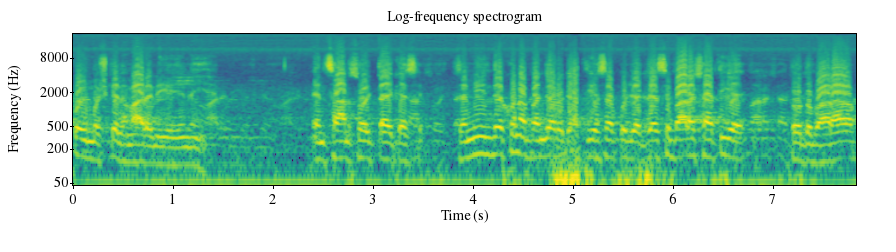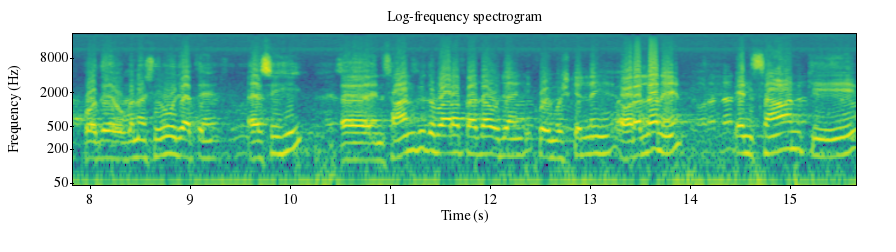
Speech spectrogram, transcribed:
کوئی مشکل ہمارے لیے یہ نہیں ہے۔ انسان سوچتا ہے کیسے؟ زمین دیکھو نا، بنجر ہو جاتی ہے، سب کچھ جیسے بارش آتی ہے تو دوبارہ پودے اگنا شروع ہو جاتے ہیں۔ ایسے ہی انسان بھی دوبارہ پیدا ہو جائیں گے، کوئی مشکل نہیں ہے۔ اور اللہ نے انسان کی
